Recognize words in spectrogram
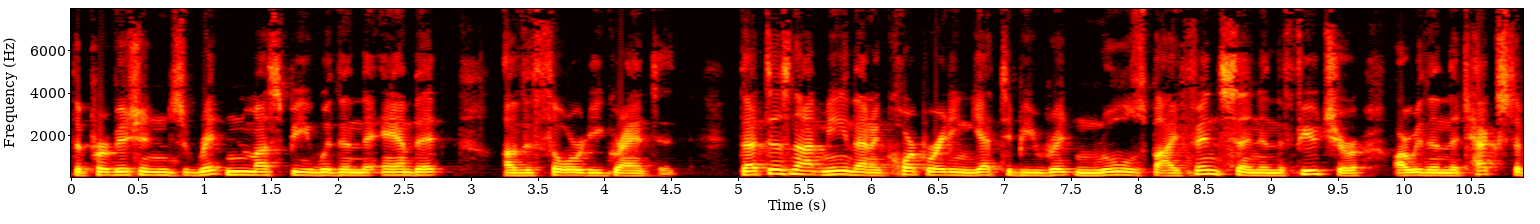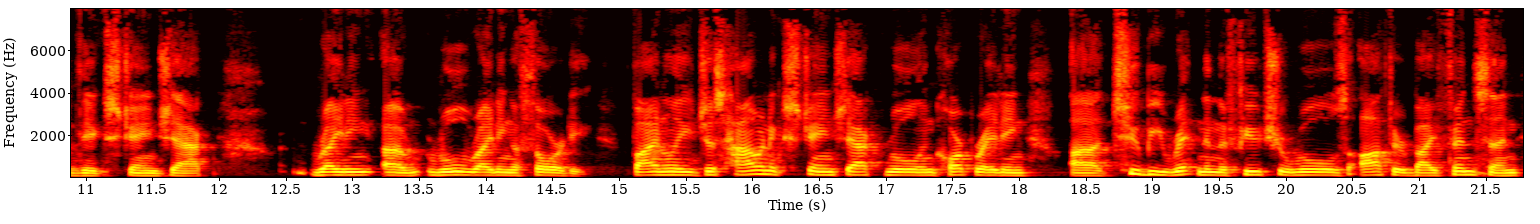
the provisions written must be within the ambit of authority granted. That does not mean that incorporating yet to be written rules by FinCEN in the future are within the text of the Exchange Act writing uh, rule writing authority. Finally, just how an Exchange Act rule incorporating uh, to be written in the future rules authored by FinCEN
